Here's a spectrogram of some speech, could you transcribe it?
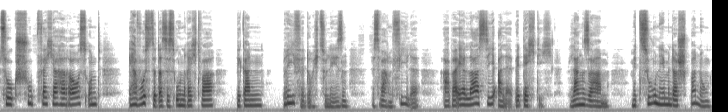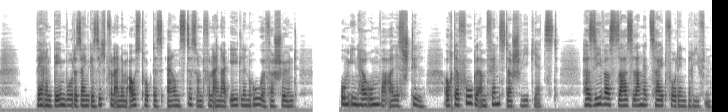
zog schubfächer heraus und er wusste dass es unrecht war begann briefe durchzulesen. Es waren viele aber er las sie alle bedächtig langsam mit zunehmender spannung. Währenddem wurde sein gesicht von einem ausdruck des ernstes und von einer edlen ruhe verschönt. Um ihn herum war alles still. Auch der vogel am fenster schwieg jetzt. Herr sievers saß lange zeit vor den briefen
